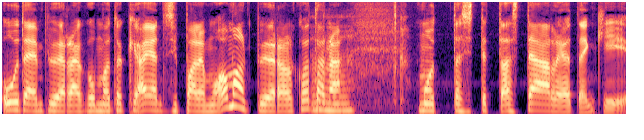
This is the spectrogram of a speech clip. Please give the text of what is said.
uuteen pyörään, kun mä toki ajan tosi paljon mun omalla pyörällä kotona, mm. mutta sitten taas täällä jotenkin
